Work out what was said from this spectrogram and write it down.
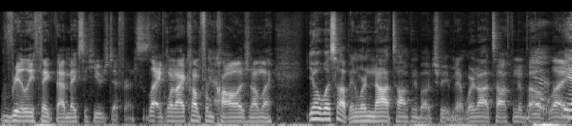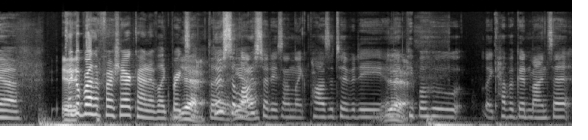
really think that makes a huge difference. Like when I come from college and I'm like, "Yo, what's up?" and we're not talking about treatment. We're not talking about Yeah. like yeah. it- It's like a breath of fresh air, kind of like breaks Yeah. up the. There's a lot of studies on like positivity and Yeah. like people who like have a good mindset,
